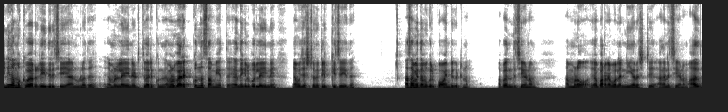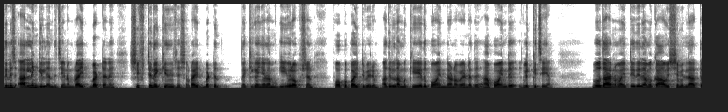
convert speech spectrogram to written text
ഇനി നമുക്ക് വേറൊരു രീതിയിൽ ചെയ്യാനുള്ളത് നമ്മൾ ലൈൻ എടുത്ത് വരക്കുന്നത് നമ്മൾ വരക്കുന്ന സമയത്ത് ഏതെങ്കിലും ഇപ്പോൾ ലൈന് നമ്മൾ ജസ്റ്റ് ഒന്ന് ക്ലിക്ക് ചെയ്ത് ആ സമയത്ത് നമുക്കൊരു പോയിന്റ് കിട്ടണം. അപ്പോൾ എന്ത് ചെയ്യണം? നമ്മൾ ഞാൻ പറഞ്ഞ പോലെ നിയറസ്റ്റ് അങ്ങനെ ചെയ്യണം. അതിന് അല്ലെങ്കിൽ എന്ത് ചെയ്യണം? റൈറ്റ് ബട്ടണ് ഷിഫ്റ്റ് നെക്കിയതിന് ശേഷം റൈറ്റ് ബട്ടൺ നെക്കി കഴിഞ്ഞാൽ നമുക്ക് ഈ ഒരു ഓപ്ഷൻ പോപ്പപ്പ് ആയിട്ട് വരും. അതിൽ നമുക്ക് ഏത് പോയിന്റാണോ വേണ്ടത് ആ പോയിന്റ് ക്ലിക്ക് ചെയ്യാം. ഇപ്പോൾ ഉദാഹരണമായിട്ട് ഇതിൽ നമുക്ക് ആവശ്യമില്ലാത്ത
